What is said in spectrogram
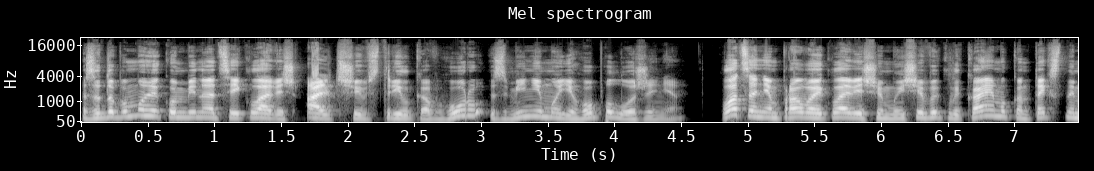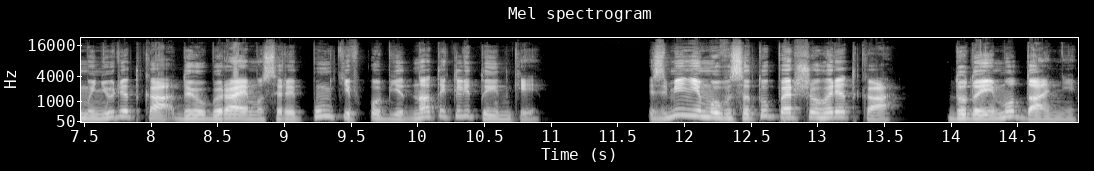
За допомогою комбінації клавіш Alt-Shift стрілка вгору змінюємо його положення. Клацанням правої клавіші миші викликаємо контекстне меню рядка, де обираємо серед пунктів Об'єднати клітинки. Змінюємо висоту першого рядка. Додаємо дані.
